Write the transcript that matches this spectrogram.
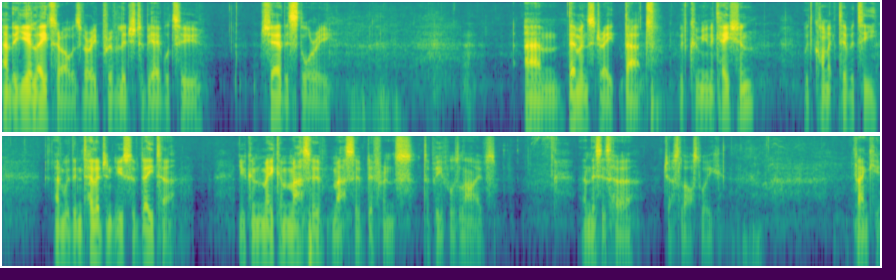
And a year later, I was very privileged to be able to share this story and demonstrate that with communication, with connectivity, and with intelligent use of data, you can make a massive, massive difference to people's lives. And this is her just last week. Thank you.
